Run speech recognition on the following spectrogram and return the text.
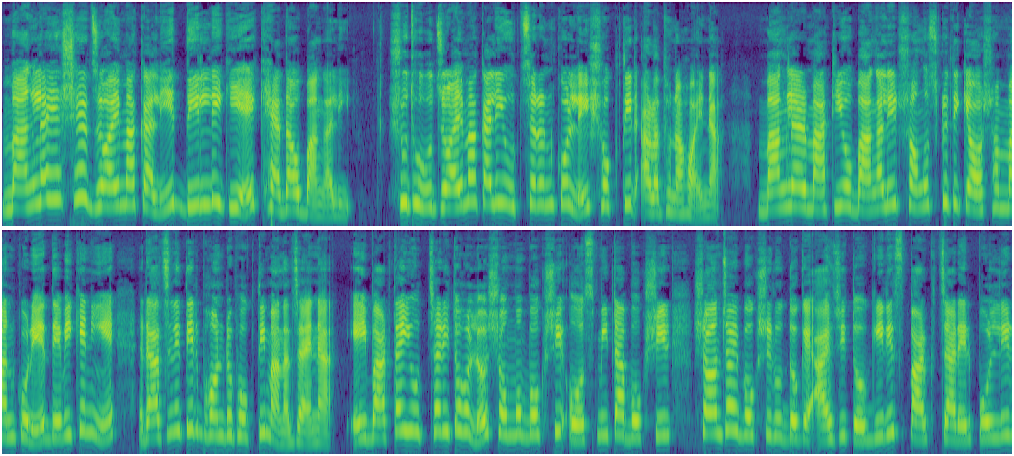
বাংলায় এসে জয়মা কালী, দিল্লি গিয়ে খেদাও বাঙালি। শুধু জয়মা কালী উচ্চারণ করলেই শক্তির আরাধনা হয় না। বাংলার মাটি ও বাঙালির সংস্কৃতিকে অসম্মান করে দেবীকে নিয়ে রাজনীতির ভণ্ডভক্তি মানা যায় না। এই বার্তাই উচ্চারিত হল সৌম্য বক্সি ও স্মিতা বক্সির সঞ্জয় বক্সির উদ্যোগে আয়োজিত গিরিশ পার্ক চারের পল্লীর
